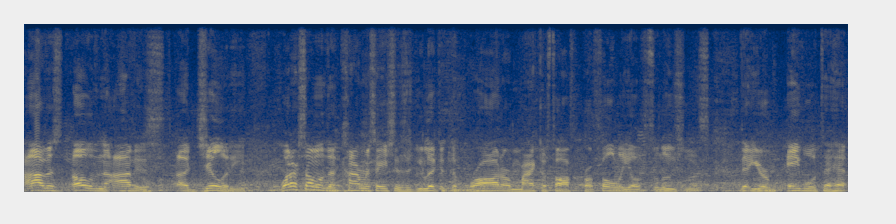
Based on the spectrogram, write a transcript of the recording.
obvious, other than the obvious agility, what are some of the conversations as you look at the broader Microsoft portfolio of solutions that you're able to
